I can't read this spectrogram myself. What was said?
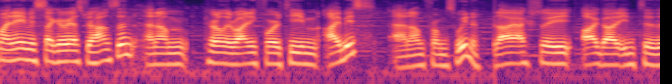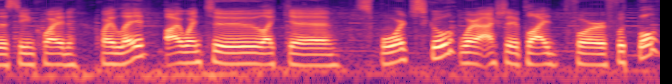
My name is Zakarias Johansen and I'm currently riding for team Ibis and I'm from Sweden. I actually I got into the scene quite quite late. I went to like a sports school where I actually applied for football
